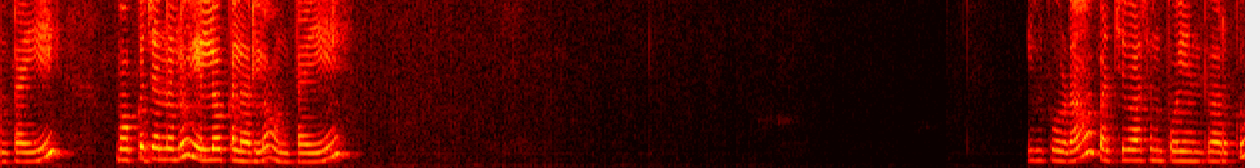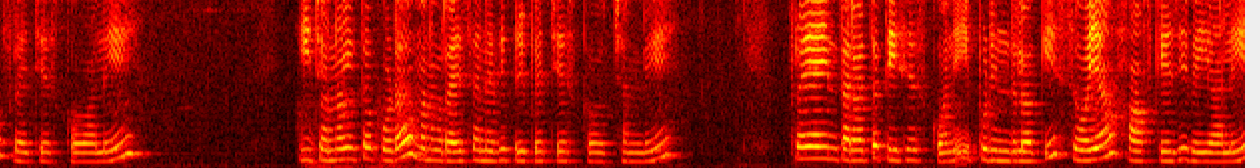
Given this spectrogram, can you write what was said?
ఉంటాయి. మొక్కజొన్నలు ఎల్లో కలర్లో ఉంటాయి. ఇవి కూడా పచ్చివాసన పోయేంత వరకు ఫ్రై చేసుకోవాలి. ఈ జొన్నలతో కూడా మనం రైస్ అనేది ప్రిపేర్ చేసుకోవచ్చండి. ఫ్రై అయిన తర్వాత తీసేసుకొని ఇప్పుడు ఇందులోకి సోయా హాఫ్ కేజీ వేయాలి.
